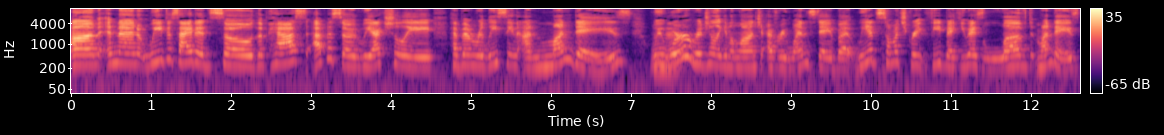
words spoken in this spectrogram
Um, and then we decided, so the past episode, we actually have been releasing on Mondays. We were originally going to launch every Wednesday, but we had so much great feedback. You guys loved Mondays,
